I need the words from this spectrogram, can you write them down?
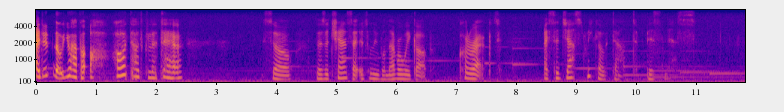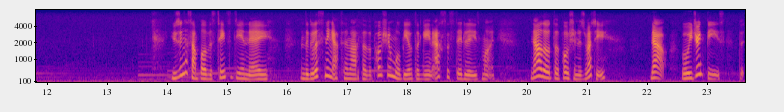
I didn't know you have a heart out, Clotaire. So, there's a chance that Italy will never wake up. Correct. I suggest we go down to business. Using a sample of his tainted DNA and the glistening aftermath of the potion, we'll be able to gain access to Italy's mind. Now that the potion is ready, now, when we drink these the,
